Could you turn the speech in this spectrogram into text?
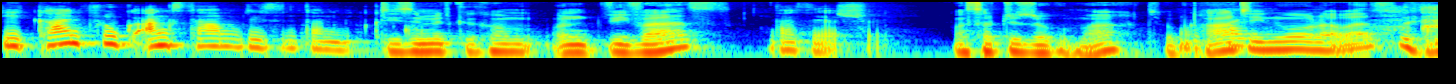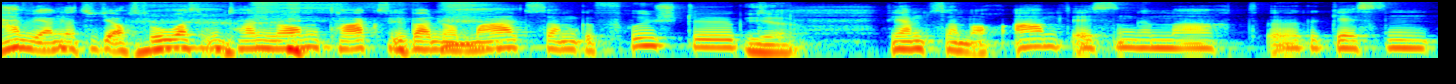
die kein Flugangst haben, die sind dann Die mitgekommen. sind mitgekommen. Und wie war's? War sehr schön. Was habt ihr so gemacht? So Party nur oder was? Ah, wir haben natürlich auch sowas unternommen, tagsüber normal zusammen gefrühstückt. Ja, Wir haben zusammen auch Abendessen gemacht, äh, gegessen.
